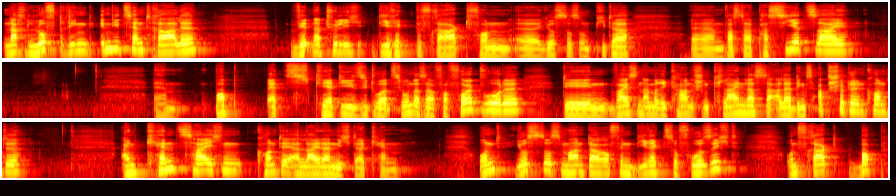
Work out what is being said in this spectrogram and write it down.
nach Luft ringend in die Zentrale, wird natürlich direkt befragt von äh, Justus und Peter, ähm, was da passiert sei. Ähm, Bob erklärt die Situation, dass er verfolgt wurde, den weißen amerikanischen Kleinlaster allerdings abschütteln konnte. Ein Kennzeichen konnte er leider nicht erkennen. Und Justus mahnt daraufhin direkt zur Vorsicht und fragt Bob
